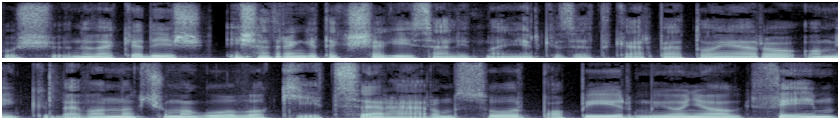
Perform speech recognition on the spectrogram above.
os növekedés, és hát rengeteg segélyszállítmány érkezett Kárpátaljára, amik be vannak csomagolva, kétszer, háromszor, papír, műanyag, fém,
